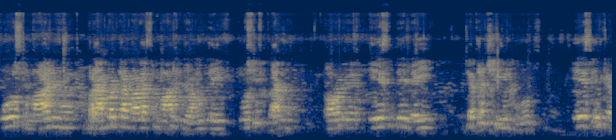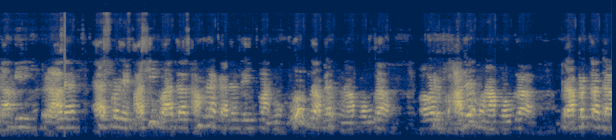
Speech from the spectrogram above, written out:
ਉਹ ਸਮਾਜ ਨੂੰ ਬਰਾਬਰਤਾ ਵਾਲਾ ਸਮਾਜ ਲਿਆਉਣ ਲਈ ਕੋਸ਼ਿਸ਼ ਕਰਨ ਔਰ ਇਸ ਦੇ ਲਈ ਯਤਨਸ਼ੀਲ ਹੋਣ ਇਸ ਇਨਕਲਾਬੀ ਬਰਾਦ ਇਸ ਵੇਲੇ ਫਾਸ਼ੀਵਾਦ ਦਾ ਸਾਹਮਣਾ ਕਰਨ ਲਈ ਤੁਹਾਨੂੰ ਹੋਰ ਬਰਾਬਰ ਹੋਣਾ ਪਊਗਾ ਔਰ ਬਹਾਦਰ ਹੋਣਾ ਪਊਗਾ ਬਰਾਬਰਤਾ ਦਾ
